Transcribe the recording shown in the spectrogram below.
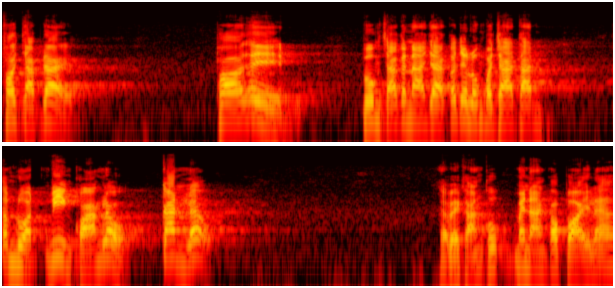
พอจับได้ พอไอ้ วงศากนาญาก็จะลงประชาทันตำรวจวิ่งขวางแล้ว กั้นแล้วไปขังคุกไม่นานก็ปล่อยแล้ว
